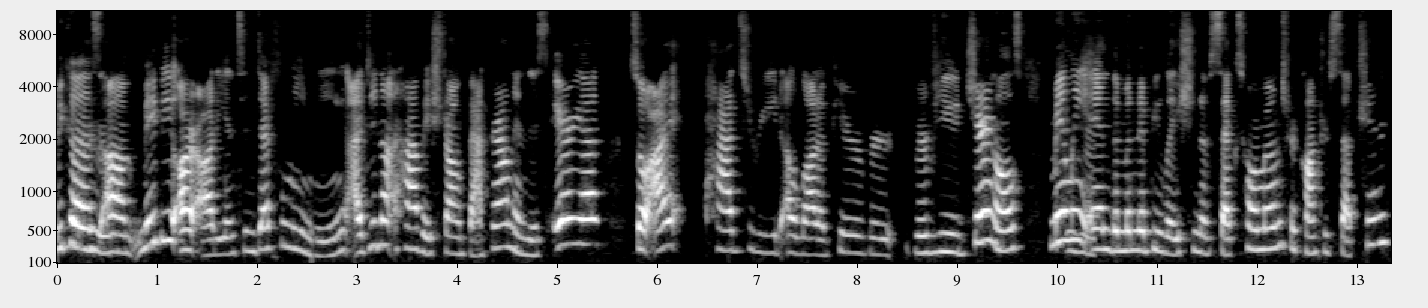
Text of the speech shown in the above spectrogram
because Mhm. um, maybe our audience and definitely me, I did not have a strong background in this area. So, I had to read a lot of peer reviewed journals, mainly Mhm. in the manipulation of sex hormones for contraception.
